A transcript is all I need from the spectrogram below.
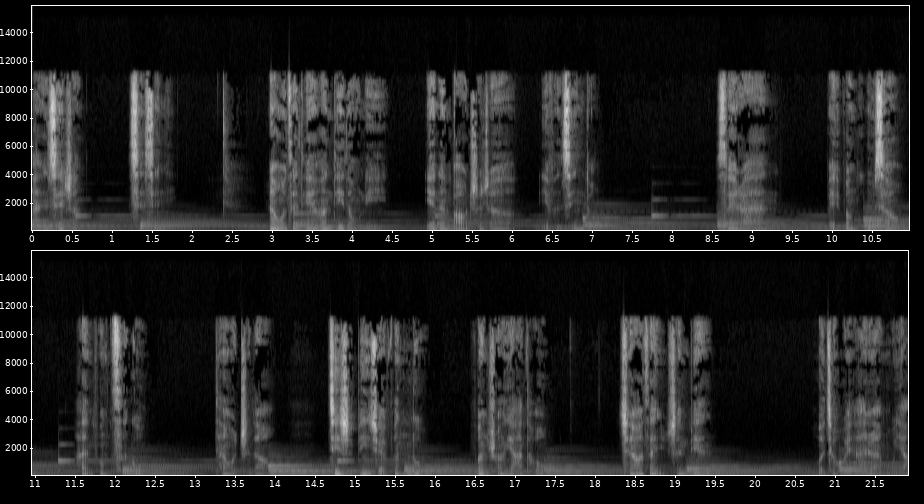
韩先生，谢谢你，让我在天寒地冻里也能保持着一份心动。虽然北风呼啸。寒风刺骨，但我知道，即使冰雪封路，风霜压头，只要在你身边，我就会安然无恙。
